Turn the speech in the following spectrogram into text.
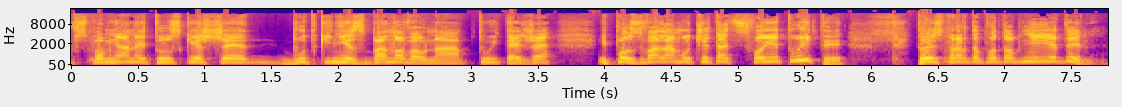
wspomniany Tusk jeszcze Budki nie zbanował na Twitterze i pozwala mu czytać swoje tweety. To jest prawdopodobnie jedyne.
